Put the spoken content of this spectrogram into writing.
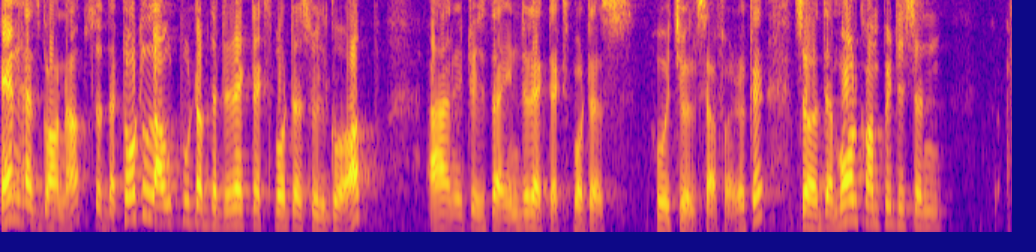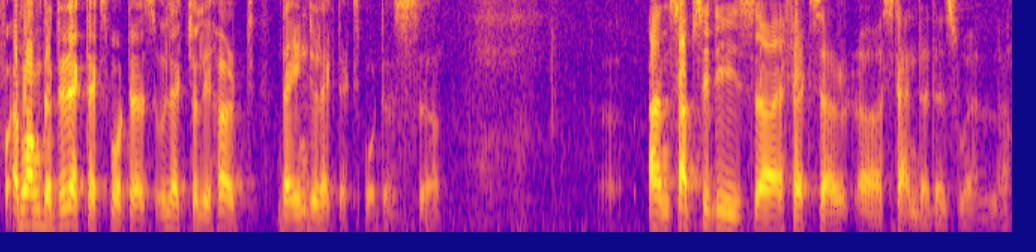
N has gone up, so the total output of the direct exporters will go up, and it is the indirect exporters which will suffer, okay? So the more competition among the direct exporters will actually hurt the indirect exporters. Uh, and subsidies uh, effects are uh, standard as well.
